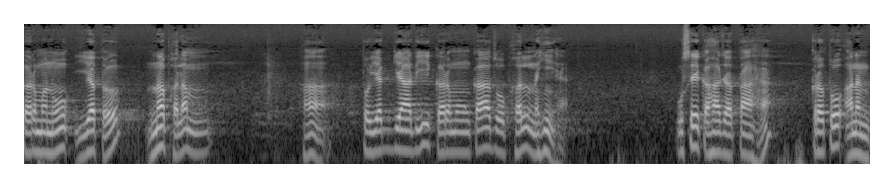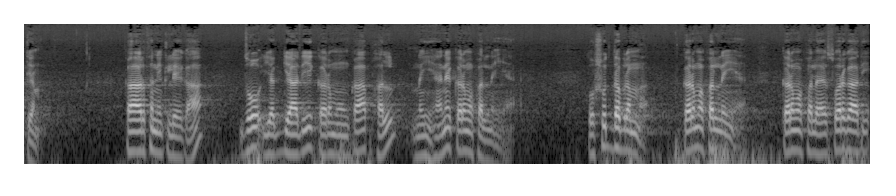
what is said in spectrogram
कर्मनो यत न फलम। हाँ तो यज्ञादि कर्मों का जो फल नहीं है, उसे कहा जाता है क्रतो अनंत्यम। का अर्थ निकलेगा, जो यज्ञादि कर्मों का फल नहीं है न कर्म फल नहीं है। तो शुद्ध ब्रह्म कर्म फल नहीं है। कर्म फल है स्वर्ग आदि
